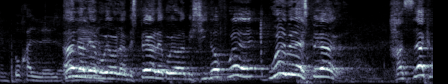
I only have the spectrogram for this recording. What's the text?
Empuja el. el Ándale a espérale a. Y si no fue, vuelve a esperar. Hazak.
